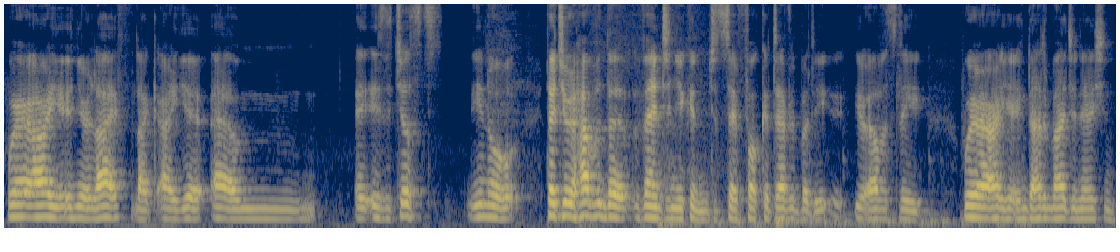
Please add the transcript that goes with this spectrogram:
where are you in your life? Like, are you? Um, is it just you know that you're having the event and you can just say fuck it to everybody? You're obviously. Where are you in that imagination?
